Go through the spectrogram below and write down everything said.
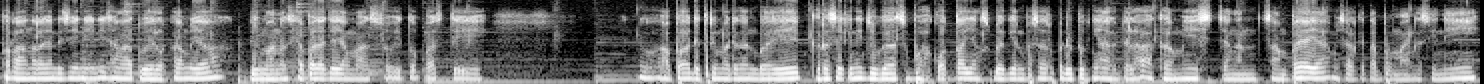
para nelayan di sini ini sangat welcome ya. Di mana siapa saja yang masuk itu pasti apa diterima dengan baik. Gresik ini juga sebuah kota yang sebagian besar penduduknya adalah agamis. Jangan sampai ya misal kita bermain ke sini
